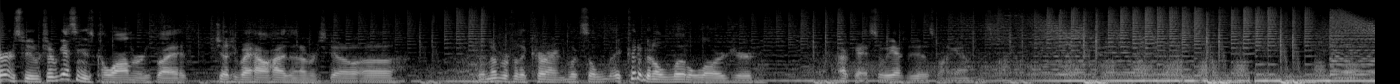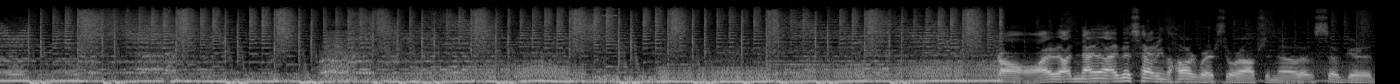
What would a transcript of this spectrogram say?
Current speed, which I'm guessing is kilometers by judging by how high the numbers go. Uh, the number for the current looks a, it could have been a little larger. Okay, so we have to do this one again. Oh, I, I, I miss having the hardware store option though. That was so good.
